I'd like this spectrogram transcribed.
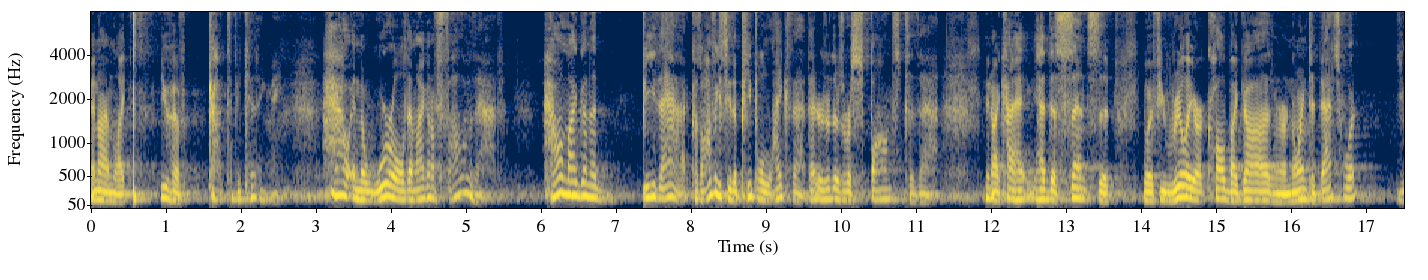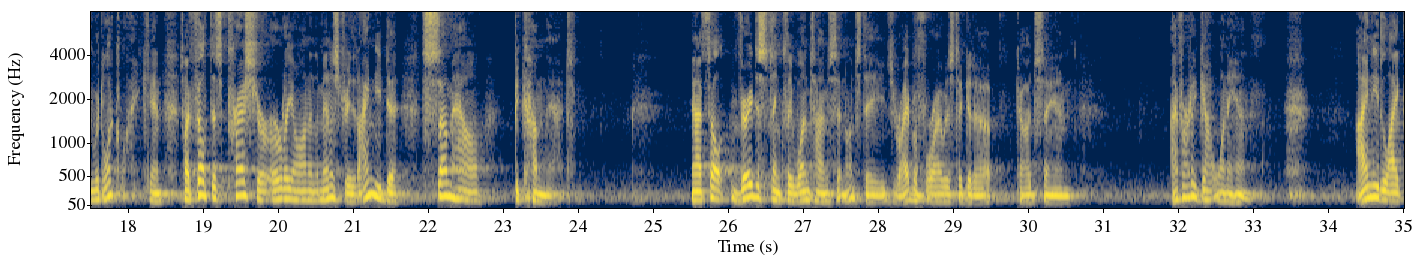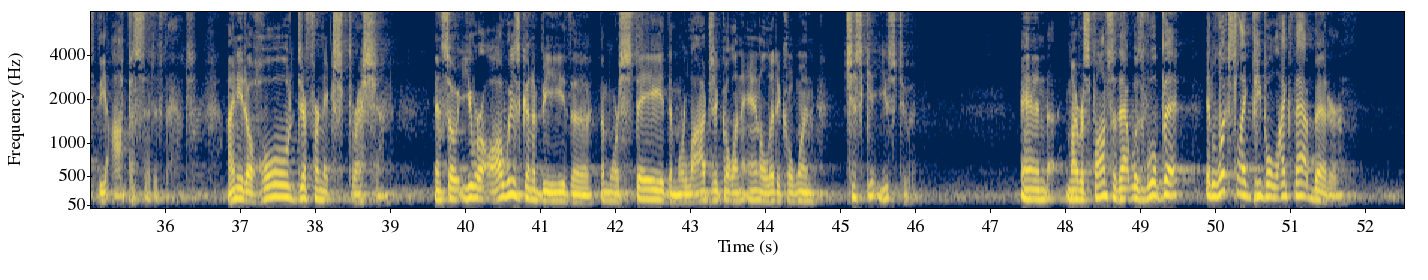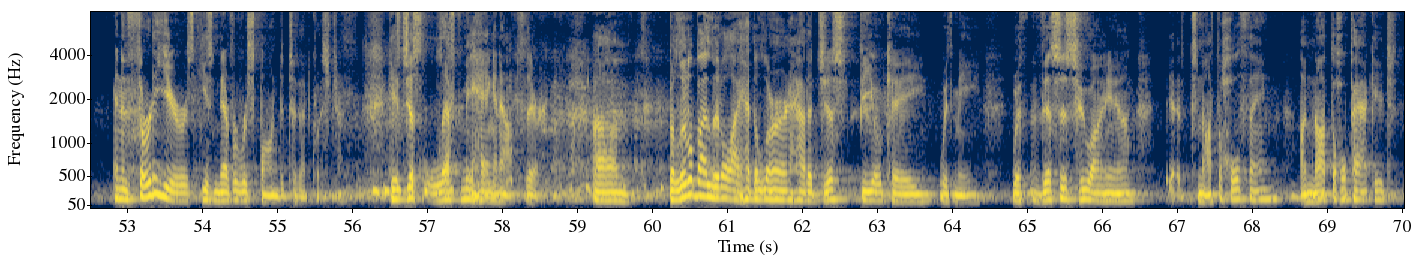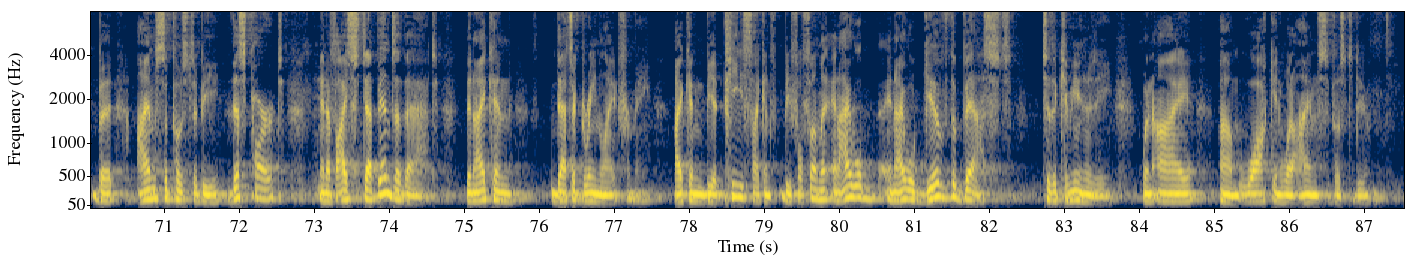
And I'm like, you have got to be kidding me. How in the world am I going to follow that? How am I going to be that? Because obviously the people like that. There's a response to that. You know, I kind of had this sense that, well, if you really are called by God and are anointed, that's what you would look like. And so I felt this pressure early on in the ministry that I need to somehow become that. And I felt very distinctly one time sitting on stage, right before I was to get up, God saying, I've already got one of him. I need like the opposite of that. I need a whole different expression. And so you are always going to be the, the more staid, the more logical and analytical one. Just get used to it. And my response to that was, well, but it looks like people like that better. And in 30 years, he's never responded to that question. He's just left me hanging out there. Um, but little by little, I had to learn how to just be okay with me, with this is who I am. It's not the whole thing. I'm not the whole package, but I'm supposed to be this part. And if I step into that, then I can, that's a green light for me. I can be at peace, I can be fulfillment, and I will, and I will give the best to the community when I um, walk in what I'm supposed to do.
